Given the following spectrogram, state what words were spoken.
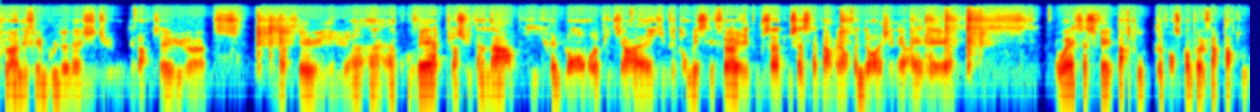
peu un effet boule de neige tu dès lors qu'il y a eu euh, qu'il y a eu un, couvert puis ensuite un arbre qui crée de l'ombre puis qui, fait tomber ses feuilles et tout ça tout ça ça permet en fait de régénérer et ouais, ça se fait partout. Je pense qu'on peut le faire partout.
